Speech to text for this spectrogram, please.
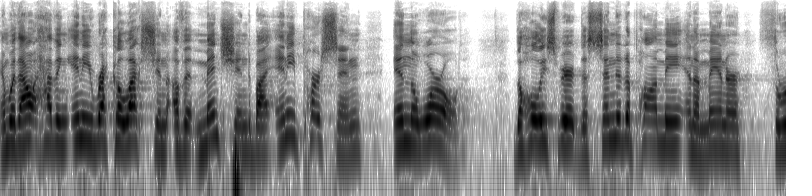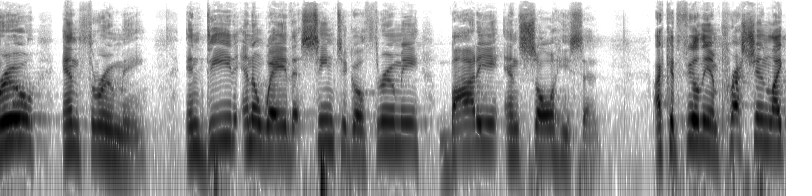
and without having any recollection of it mentioned by any person in the world. The Holy Spirit descended upon me in a manner through and through me. Indeed, in a way that seemed to go through me, body and soul, he said. I could feel the impression like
